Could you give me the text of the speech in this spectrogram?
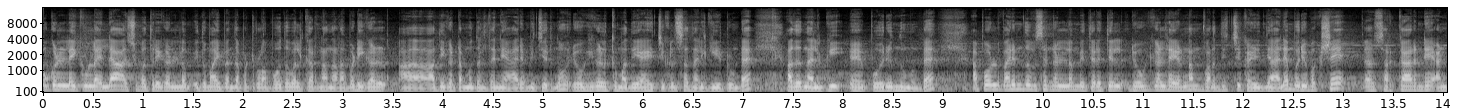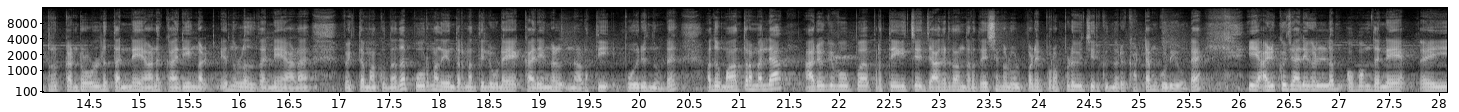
മുകളിലേക്കുള്ള എല്ലാ ആശുപത്രികളിലും ഇതുമായി ബന്ധപ്പെട്ടുള്ള ബോധവൽക്കരണ നടപടികൾ ആദ്യഘട്ടം മുതൽ തന്നെ ആരംഭിച്ചിരുന്നു. രോഗികൾക്ക് മതിയായ ചികിത്സ നൽകിയിട്ടുണ്ട്. അത് നൽകി പോരുന്നുമുണ്ട്. അപ്പോൾ വരും ദിവസങ്ങളിലും ഇത്തരത്തിൽ രോഗികളുടെ എണ്ണം വർദ്ധിച്ചു കഴിഞ്ഞാലും ഒരുപക്ഷെ സർക്കാരിന്റെ അണ്ടർ കൺട്രോളിൽ തന്നെയാണ് കാര്യങ്ങൾ എന്നുള്ളത് തന്നെയാണ് വ്യക്തമാക്കുന്നത്. പൂർണ നിയന്ത്രണത്തിലൂടെ കാര്യങ്ങൾ നടത്തി പോരുന്നുണ്ട്. അതുമാത്രമല്ല ആരോഗ്യവകുപ്പ് പ്രത്യേകിച്ച് ജാഗ്രതാ നിർദ്ദേശങ്ങൾ ഉൾപ്പെടെ പുറപ്പെടുവിച്ചിരിക്കുന്ന ഒരു ഘട്ടം കൂടിയുണ്ട്. ഈ അഴുക്കുചാലുകളിലും ഒപ്പം തന്നെ ഈ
